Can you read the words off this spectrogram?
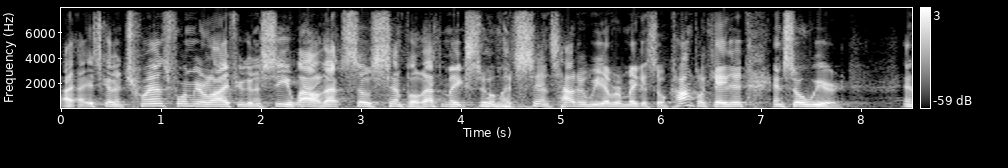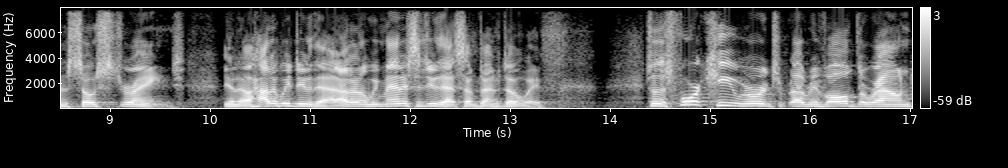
I, it's going to transform your life. You're going to see, wow, that's so simple. That makes so much sense. How did we ever make it so complicated and so weird and so strange? You know, how do we do that? I don't know. We manage to do that sometimes, don't we? So there's four key words uh, revolved around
